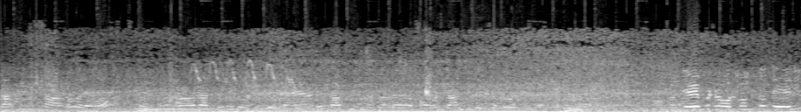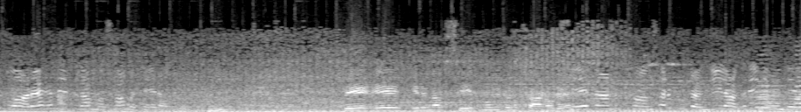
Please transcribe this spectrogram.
ਕਾਫੀ ਨੁਕਸਾਨ ਹੋ ਰਿਹਾ ਹੈ। ਰਾਤੀ ਵੀ ਰੋਟੀ ਦੇ ਰਹੇ ਆ ਤੇ ਕਾਫੀ ਮਤਲਬ ਆਉਣ ਜਾਣ ਦੀ ਦਿੱਕਤ ਹੋ ਰਹੀ ਹੈ। ਜੇ ਪੈਟਰੋਲ ਪੰਪ ਤੋਂ ਤੇਲ ਹੀ ਪਵਾ ਰਹੇ ਇਸ ਦਾ ਮਸਾ ਬਚੇ ਰਹੇ ਤੇ ਇਹ ਇਹਦੇ ਨਾਲ ਸਿਹਤ ਨੂੰ ਵੀ ਕੋਈ ਨੁਕਸਾਨ ਹੋ ਰਿਹਾ? ਹੈ ਇਹ ਤਾਂ ਨੁਕਸਾਨ ਸਰ ਘੁਟਣ ਜੀ ਲੱਗ ਰਹੀ ਜਿਵੇਂ ਦਿਲ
